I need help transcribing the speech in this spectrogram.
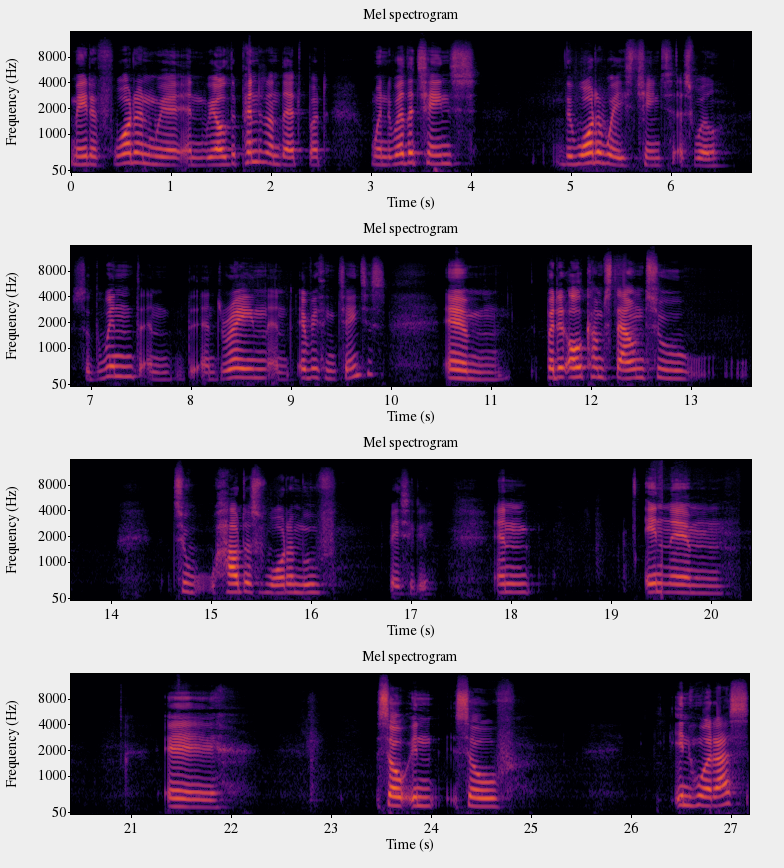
made of water and we're and we're all dependent on that. But when the weather changes, the waterways change as well. So the wind and and rain and everything changes. Um, but it all comes down to to how does water move, basically. And in um, uh, so in so in Huaraz,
